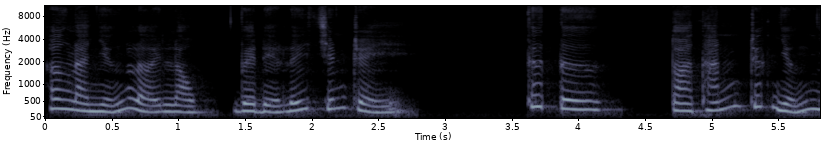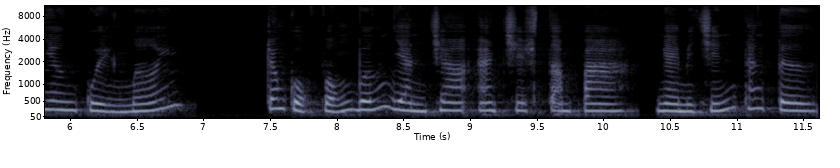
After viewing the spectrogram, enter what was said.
hơn là những lợi lộc về địa lý chính trị. Thứ tư, tòa thánh trước những nhân quyền mới. Trong cuộc phỏng vấn dành cho Achistampa ngày 19 tháng 4,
